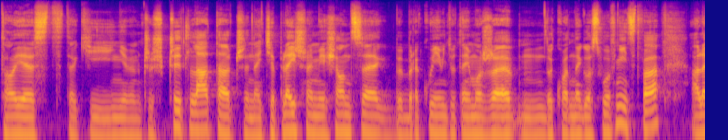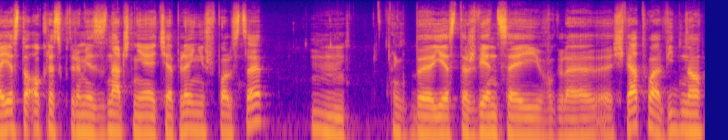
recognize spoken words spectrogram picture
to jest taki, nie wiem, czy szczyt lata, czy najcieplejsze miesiące. Jakby brakuje mi tutaj może m, dokładnego słownictwa, ale jest to okres, w którym jest znacznie cieplej niż w Polsce. Mm jakby jest też więcej w ogóle e, światła, widno.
